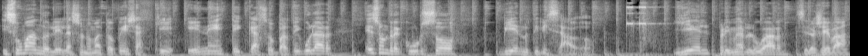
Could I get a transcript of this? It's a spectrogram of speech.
y sumándole las onomatopeyas que en este caso particular es un recurso bien utilizado. Y el primer lugar se lo lleva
